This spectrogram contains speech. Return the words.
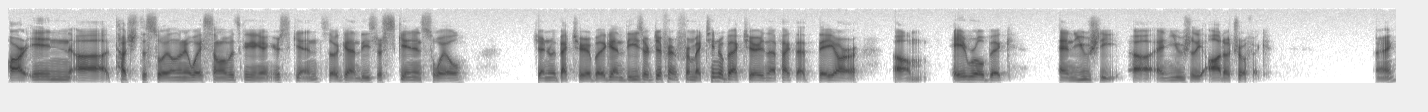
are in, uh, touch the soil in a way, some of it's going to get in your skin. So again, these are skin and soil generally bacteria. But again, these are different from actinobacteria in the fact that they are um, aerobic and usually, uh, and usually autotrophic. All right?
